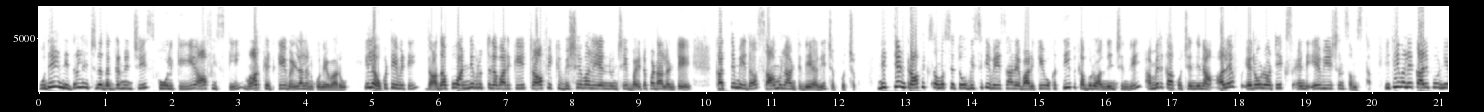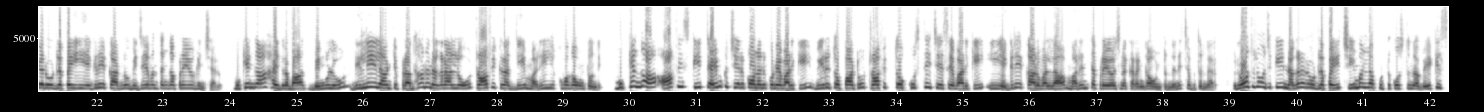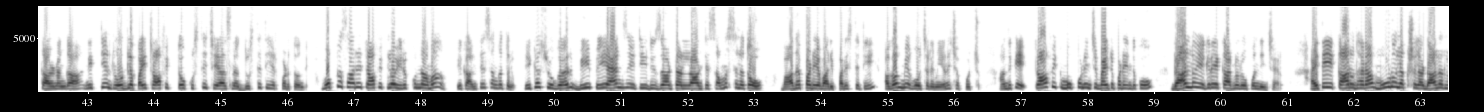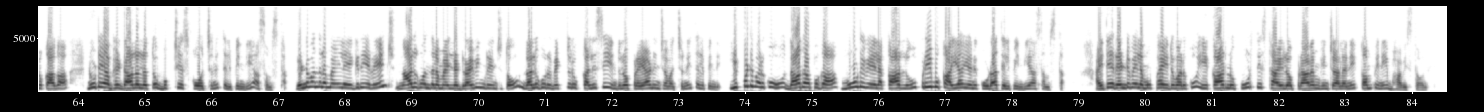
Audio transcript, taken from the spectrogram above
ఉదయం నిద్ర లేచిన దగ్గర నుంచి స్కూల్కి ఆఫీస్కి మార్కెట్కి వెళ్ళాలనుకునేవారు. ఇలా ఒకటేమిటి? దాదాపు అన్ని వృత్తుల వారికి ట్రాఫిక్ విషయవలయం నుంచి బయటపడాలంటే కత్తి మీద సాము లాంటిదే అని చెప్పొచ్చు. నిత్యం ట్రాఫిక్ సమస్యతో విసిగి వేసారే వారికి ఒక తీపి కబురు అందించింది అమెరికాకు చెందిన అలెఫ్ ఏరోనాటిక్స్ అండ్ ఏవియేషన్ సంస్థ. ఇటీవలే కాలిఫోర్నియా రోడ్లపై ఈ ఎగిరే కార్ను విజయవంతంగా ప్రయోగించారు. ముఖ్యంగా హైదరాబాద్ బెంగుళూరు ఢిల్లీ లాంటి ప్రధాన నగరాల్లో ట్రాఫిక్ రద్దీ మరీ ఎక్కువగా ఉంటుంది. ముఖ్యంగా ఆఫీస్కి టైం కు చేరుకోవాలనుకునే వారికి వీరితో పాటు ట్రాఫిక్తో కుస్తీ చేసే వారికి ఈ ఎగిరే కారు వల్ల మరింత ప్రయోజనకరంగా ఉంటుందని చెబుతున్నారు. రోజు రోజుకి నగర రోడ్లపై చీమల్లా పుట్టుకొస్తున్న వెహికల్స్ కారణంగా నిత్యం రోడ్లపై ట్రాఫిక్తో కుస్తీ చేయాల్సిన దుస్థితి ఏర్పడుతోంది. ఒక్కసారి ట్రాఫిక్లో ఇరుక్కున్నామా? ఇక అంతే సంగతులు. ఇక షుగర్ బీపీ యాంగ్జైటీ డిజార్టర్ లాంటి సమస్యలతో బాధపడే వారి పరిస్థితి అగమ్య గోచరమే అని చెప్పొచ్చు. అందుకే ట్రాఫిక్ ముప్పు నుంచి బయటపడేందుకు గాల్లో ఎగిరే కారును రూపొందించారు. అయితే ఈ కారు ధర మూడు లక్షల డాలర్లు కాగా నూట యాభై డాలర్లతో బుక్ చేసుకోవచ్చని తెలిపింది ఆ సంస్థ. రెండు వందల మైళ్ళ ఎగిరే రేంజ్ నాలుగు వందల మైళ్ళ డ్రైవింగ్ రేంజ్తో నలుగురు వ్యక్తులు కలిసి ఇందులో ప్రయాణించవచ్చని తెలిపింది. ఇప్పటి వరకు దాదాపుగా మూడు వేల కార్లు ప్రీ బుక్ అయ్యాయని కూడా తెలిపింది ఆ సంస్థ. అయితే రెండు వేల ముప్పై ఐదు వరకు ఈ కారును పూర్తి స్థాయిలో ప్రారంభించాలని కంపెనీ భావిస్తోంది.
